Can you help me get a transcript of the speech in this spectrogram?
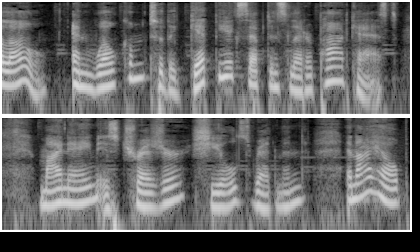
Hello, and welcome to the Get the Acceptance Letter podcast. My name is Treasure Shields Redmond, and I help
